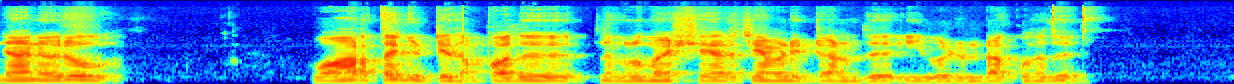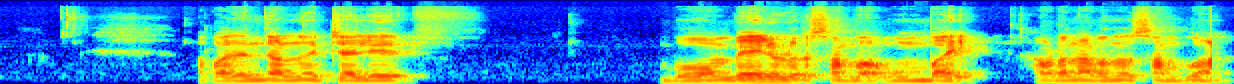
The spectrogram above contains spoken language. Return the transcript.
ഞാനൊരു വാർത്ത കിട്ടിയത്. അപ്പൊ അത് നിങ്ങളുമായി ഷെയർ ചെയ്യാൻ വേണ്ടിയിട്ടാണ് ഇത് ഈ വീഡിയോ ഉണ്ടാക്കുന്നത്. അപ്പൊ അതെന്താണെന്ന് വെച്ചാൽ ബോംബെയിലുള്ളൊരു സംഭവം. മുംബൈ. അവിടെ നടന്ന സംഭവമാണ്.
